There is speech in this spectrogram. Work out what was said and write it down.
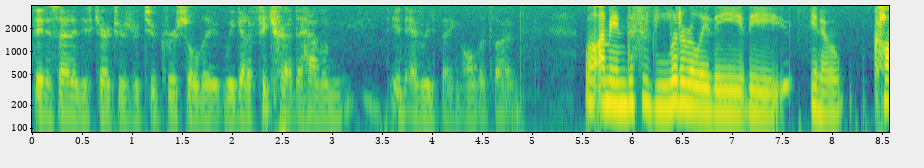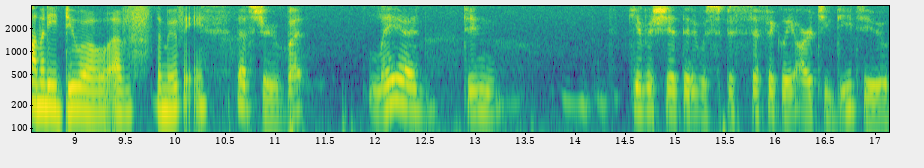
they decided these characters were too crucial. They we got to figure out to have them in everything all the time. Well, I mean, this is literally the the you know comedy duo of the movie. That's true, but Leia didn't give a shit that it was specifically R two D two.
